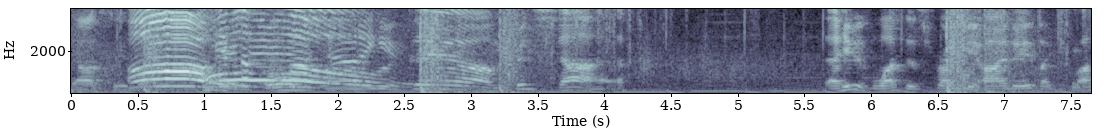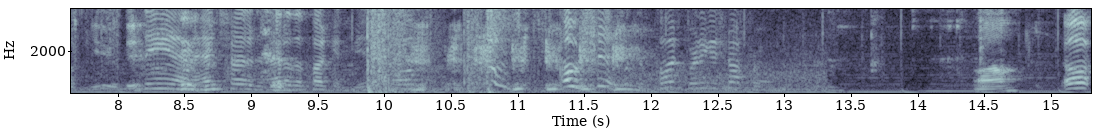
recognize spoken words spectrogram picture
Yahtzee. Oh, get the Oh, fuck out of here! Damn, good shot. Yeah, he just left his friend behind. He's like, "Fuck you, dude." Damn, headshot out of the fucking vehicle. Oh shit! What the fuck? Where'd I get shot from? Well, Oh!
